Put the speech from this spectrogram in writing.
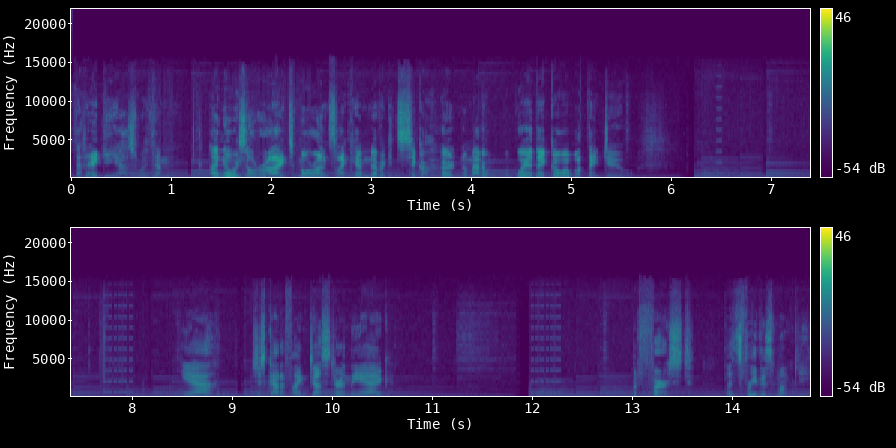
that egg he has with him. I know he's alright. Morons like him never get sick or hurt, no matter where they go or what they do. Yeah, just gotta find Duster and the egg. But first, let's free this monkey.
